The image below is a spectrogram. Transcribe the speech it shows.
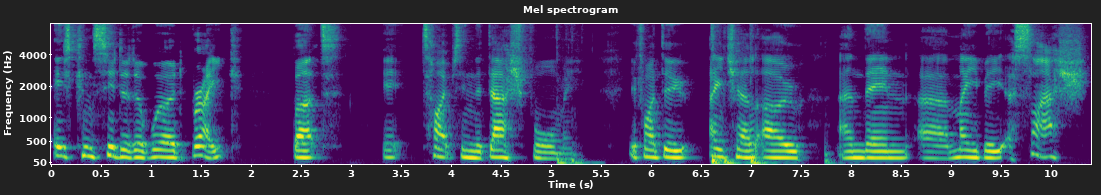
it's considered a word break, but it types in the dash for me. If I do HLO and then uh, maybe a slash,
